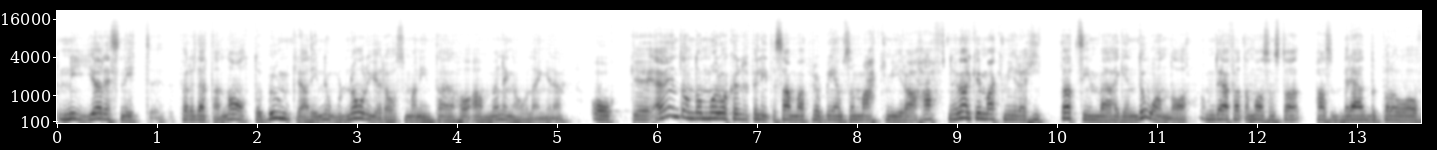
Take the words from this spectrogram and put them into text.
nyare snitt före detta NATO-bunkrar i Nordnorge då, som man inte har användning av längre. Och eh, jag vet inte om de har råkat ut för lite samma problem som Mackmyra har haft. Nu verkar Mackmyra ha hittat sin väg ändå. Då. Om det är för att de har så pass bredd på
